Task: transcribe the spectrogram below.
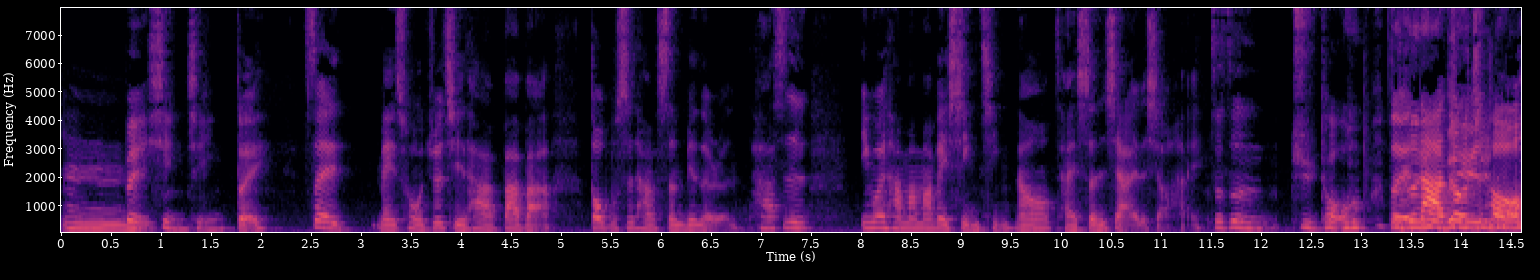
嗯被性侵，对，所以没错，我觉得其实他爸爸都不是他身边的人，他是因为他妈妈被性侵，然后才生下来的小孩。这真的剧透，对大剧透。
